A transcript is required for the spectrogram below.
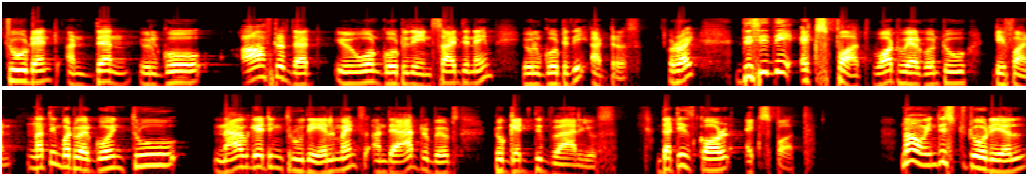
student and then you will go after that you won't go to the inside the name you will go to the address right? This is the x path what we are going to define. Nothing but we are going through navigating through the elements and the attributes to get the values. That is called x path. Now in this tutorial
